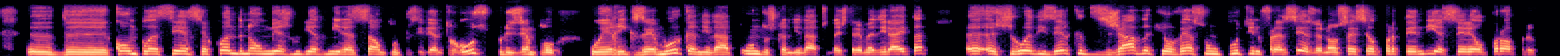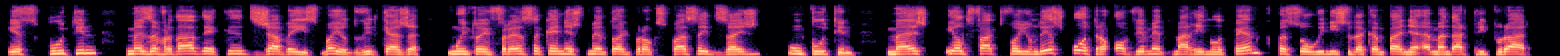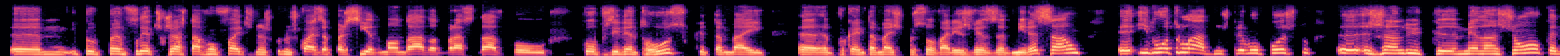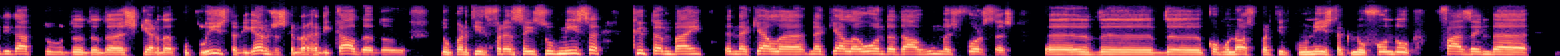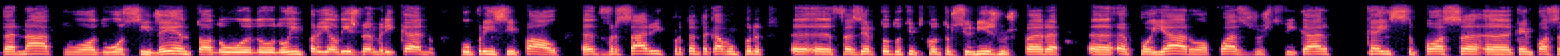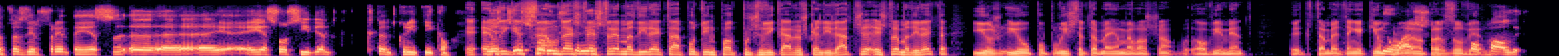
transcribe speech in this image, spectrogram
de complacência, quando não mesmo de admiração pelo presidente russo, por exemplo, o Henrique Zemmour, candidato, um dos candidatos da extrema-direita, uh, chegou a dizer que desejava que houvesse um Putin francês. Eu não sei se ele pretendia ser ele próprio esse Putin, mas a verdade é que desejava isso. Bem, eu duvido que haja muito em França quem neste momento olhe para o que se passa e deseje um Putin. Mas ele de facto foi um desses. Outra, obviamente, Marine Le Pen, que passou o início da campanha a mandar triturar um, panfletos que já estavam feitos, nos, nos, quais aparecia de mão dada ou de braço dado com o, com o presidente russo, que também, uh, por quem também expressou várias vezes admiração. Eh, e do outro lado, no extremo oposto, eh, Jean-Luc Mélenchon, candidato de, de, da esquerda populista, digamos, da esquerda radical de, do, do Partido França Insubmissa, que também naquela, naquela onda de algumas forças de, de, como o nosso Partido Comunista, que no fundo fazem da, da NATO ou do Ocidente ou do, do, do imperialismo americano o principal adversário e que, portanto, acabam por uh, fazer todo o tipo de contorcionismos para uh, apoiar ou quase justificar quem se possa, uh, quem possa fazer frente a esse, a, a esse Ocidente que, que tanto criticam. A, a ligação desta três... extrema-direita a Putin pode prejudicar os candidatos, a extrema-direita e, e, o populista também, o Mélenchon, obviamente, que também tem aqui um Eu problema acho, para resolver. Oh, Paulo,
